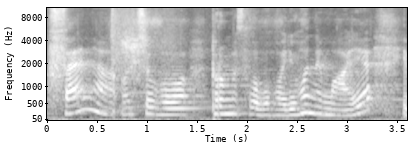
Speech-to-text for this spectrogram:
фена оцього промислового його немає, і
